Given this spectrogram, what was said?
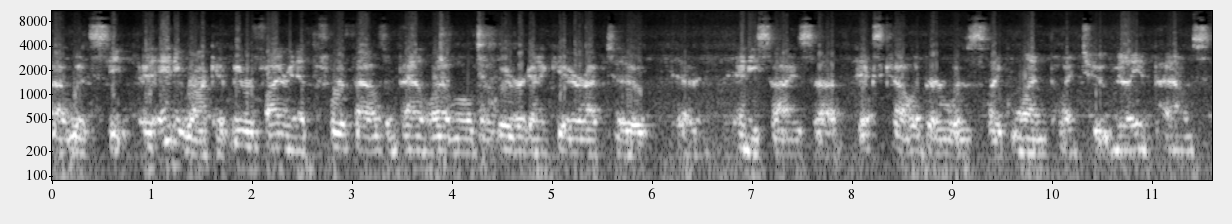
uh, with C- any rocket. We were firing at the 4,000 pound level, but we were going to gear up to uh, any size. Uh, Excalibur was like 1.2 million pounds,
